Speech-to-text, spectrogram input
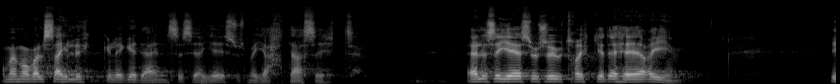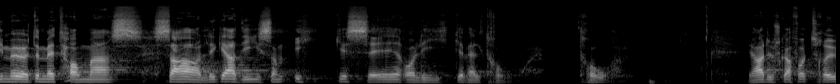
Og vi må vel si lykkelig er den som ser Jesus med hjertet sitt. Eller er Jesus uttrykket det her i i møte med Thomas salige er de som ikke ser og likevel tror. tror. Ja, du skal få tru.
